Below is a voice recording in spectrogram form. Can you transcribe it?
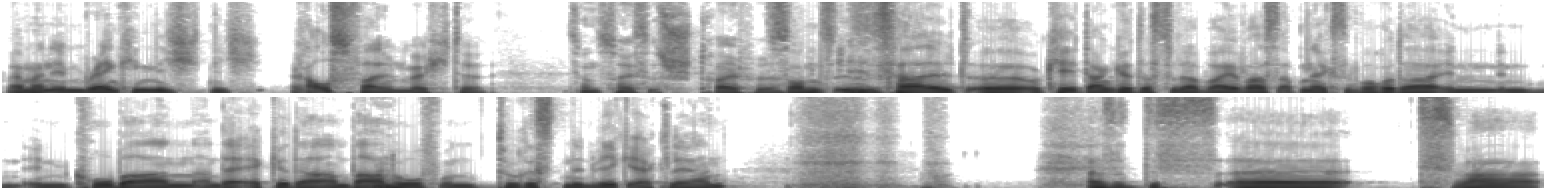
weil man im Ranking nicht, nicht rausfallen möchte. Sonst heißt es Streife. Sonst ist es halt, äh, okay, danke, dass du dabei warst. Ab nächste Woche da in, in, in Koban an der Ecke da am Bahnhof und Touristen den Weg erklären. Also das, äh, das war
